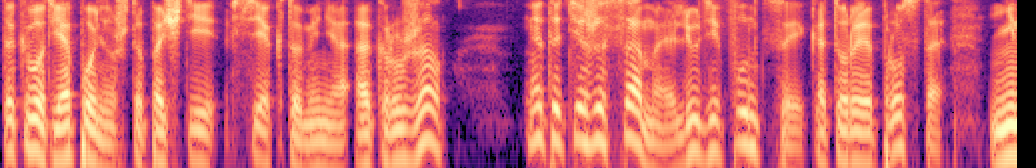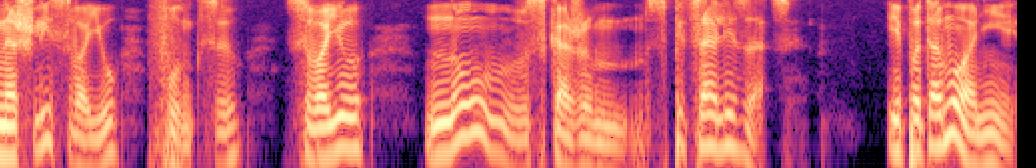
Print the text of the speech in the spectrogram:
так вот, я понял, что почти все, кто меня окружал, это те же самые люди-функции, которые просто не нашли свою функцию, свою, ну, скажем, специализацию. И потому они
